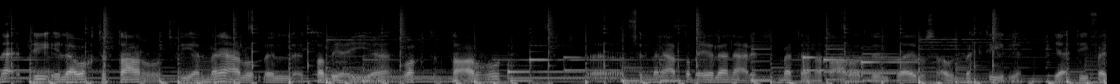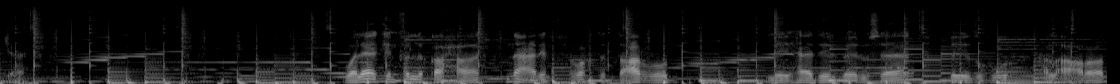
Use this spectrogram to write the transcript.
نأتي إلى وقت التعرض في المناعة الطبيعية. وقت التعرض آه، في المناعة الطبيعية لا نعرف متى نتعرض للفيروس أو البكتيريا. يأتي فجأة. ولكن في اللقاحات نعرف وقت التعرض لهذه الفيروسات بظهور الأعراض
